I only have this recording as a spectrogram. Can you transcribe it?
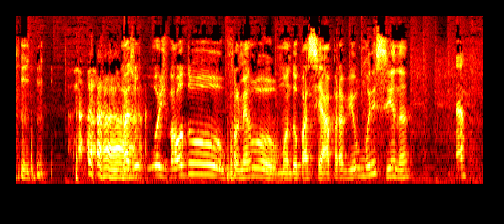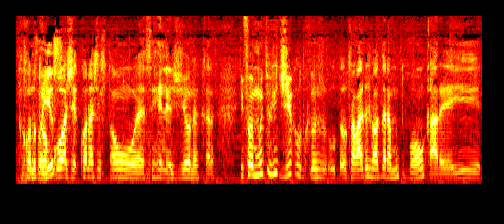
Mas o, o Oswaldo, o Flamengo mandou passear pra ver o Murici, né? Quando Foi trocou, isso? a quando a gestão eh, se reelegeu, né, cara? E foi muito ridículo, porque o, o- o trabalho do Oswaldo era muito bom, cara. E aí,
